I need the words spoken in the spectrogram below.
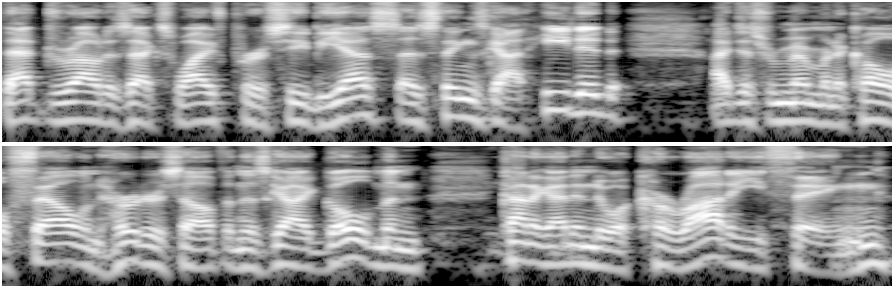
That drew out his ex wife per CBS. As things got heated, I just remember Nicole fell and hurt herself, and this guy Goldman kind of got into a karate thing.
